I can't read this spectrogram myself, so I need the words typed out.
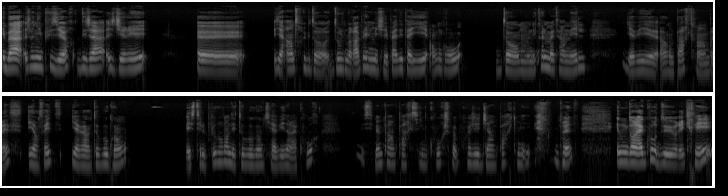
Eh bah, j'en ai plusieurs. Déjà, je dirais, euh, il y a un truc dont, je me rappelle, mais je ne vais pas détailler. En gros, dans mon école maternelle, il y avait un parc, enfin bref, et en fait, il y avait un toboggan, et c'était le plus grand des toboggans qu'il y avait dans la cour. C'est même pas un parc, c'est une cour. Je sais pas pourquoi j'ai dit un parc, mais bref. Et donc dans la cour de récré,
